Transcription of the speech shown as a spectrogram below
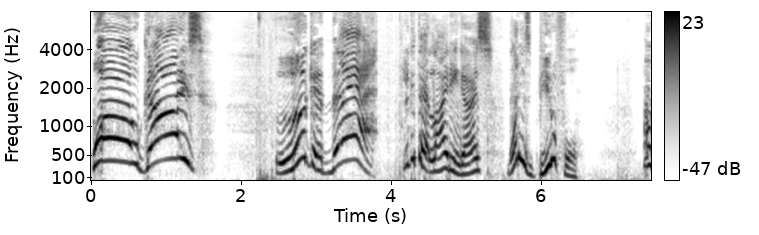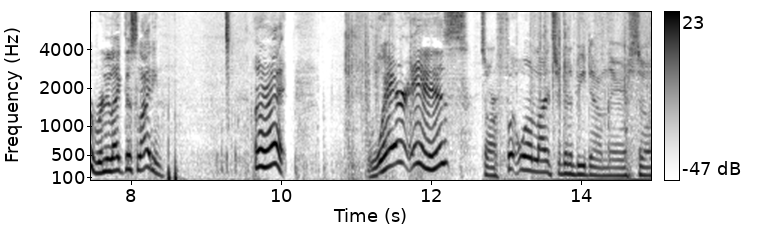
Whoa, guys! Look at that! Look at that lighting, guys. That is beautiful. I really like this lighting. All right. Where is... So our footwell lights are going to be down there, so...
